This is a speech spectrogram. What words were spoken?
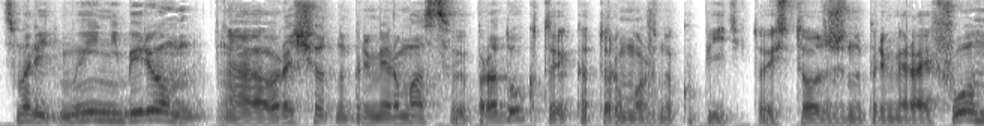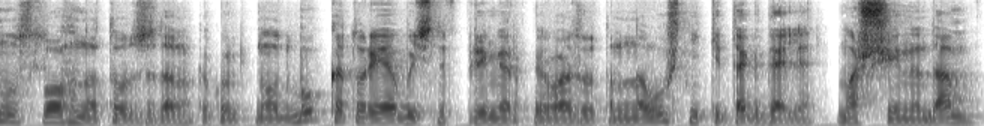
Смотрите, мы не берем а, в расчет, например, массовые продукты, которые можно купить. То есть, тот же, например, iPhone, условно, тот же там какой-нибудь ноутбук, который я обычно в пример привожу, там наушники и так далее. Машины, да.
